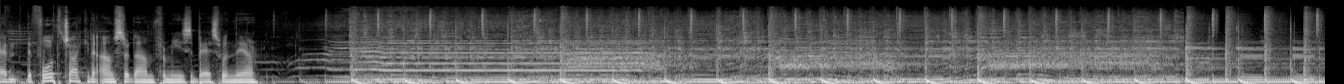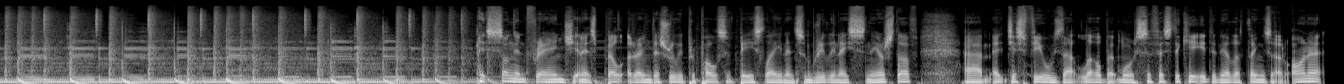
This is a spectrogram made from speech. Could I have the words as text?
Um, the fourth track in Amsterdam for me is the best one there. It's sung in French and it's built around this really propulsive bass line and some really nice snare stuff. Um, it just feels that little bit more sophisticated than the other things that are on it.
